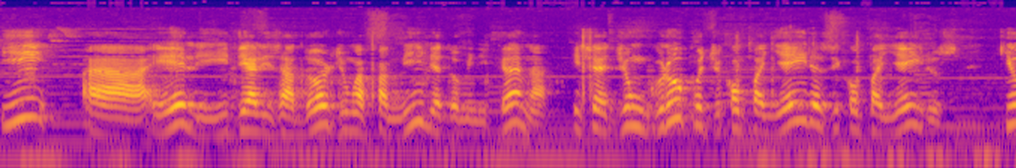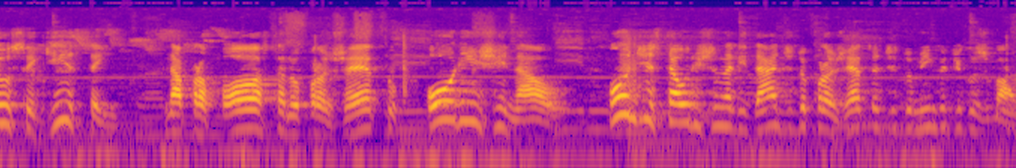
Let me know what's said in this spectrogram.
E ah, ele, idealizador de uma família dominicana, isso é, de um grupo de companheiras e companheiros que o seguissem na proposta, no projeto original. Onde está a originalidade do projeto de Domingo de Guzmão?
